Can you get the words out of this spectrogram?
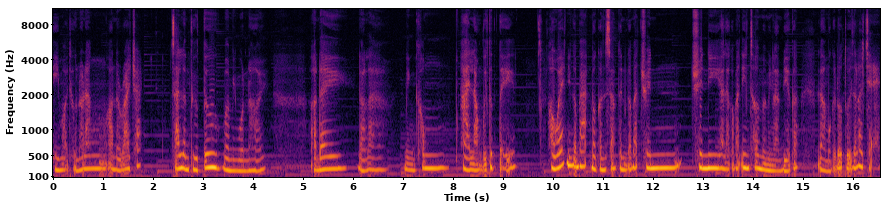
Thì mọi thứ nó đang on the right track. Sai lầm thứ tư mà mình muốn nói ở đây đó là mình không hài lòng với thực tế. Hầu hết những các bạn mà consultant, các bạn train, trainee hay là các bạn intern mà mình làm việc á, là một cái độ tuổi rất là trẻ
